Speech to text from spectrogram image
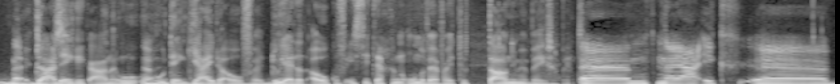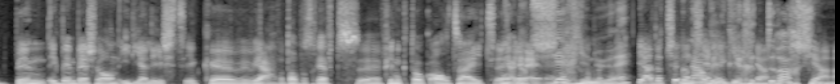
Nee, Daar denk ik aan. Hoe, Ja. hoe denk jij erover? Doe jij dat ook? Of is dit echt een onderwerp waar je totaal niet mee bezig bent? Ehm, nou ja, ik, eh, ben, ik ben best wel een idealist. Ik, eh, ja, wat dat betreft eh, vind ik het ook altijd. Ja, dat zeg je nu, hè? Ja, dat, dat nou zeg wil ik. je Ja. gedrag zien. Ja,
